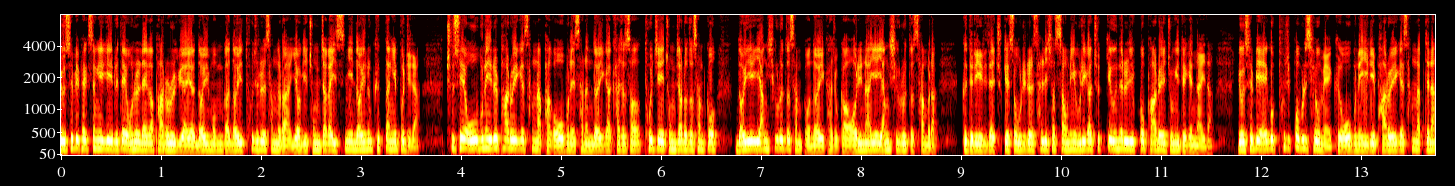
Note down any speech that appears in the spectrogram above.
요셉이 백성에게 이르되 오늘 내가 바로를 위하여 너희 몸과 너희 토지를 삼노라. 여기 종자가 있으니 너희는 그 땅에 뿌리라. 추수의 5분의 1을 바로에게 상납하고 5분의 4는 너희가 가져서 토지의 종자로도 삼고 너희의 양식으로도 삼고 너희 가족과 어린아이의 양식으로도 삼으라. 그들이 이르되 주께서 우리를 살리셨사오니 우리가 주께 은혜를 입고 바로의 종이 되겠나이다. 요셉이 애굽 토지법을 세우매 그 5분의 1이 바로에게 상납되나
